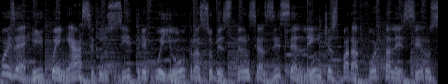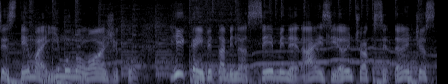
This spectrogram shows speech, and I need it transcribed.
pois é rico em ácido cítrico e outras substâncias excelentes para fortalecer o sistema imunológico. Rica em vitamina C, minerais e antioxidantes,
